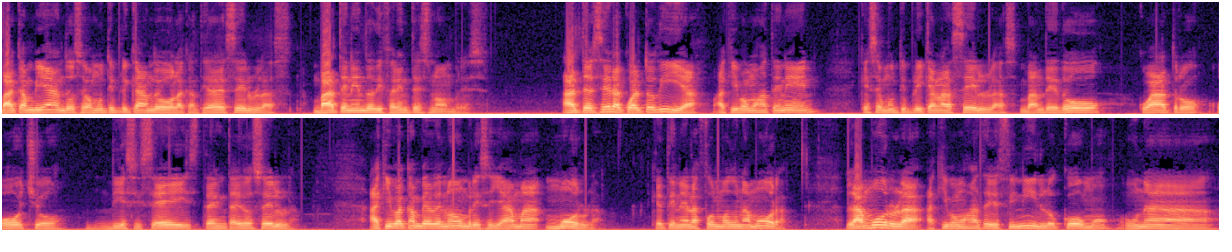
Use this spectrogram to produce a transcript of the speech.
va cambiando, se va multiplicando la cantidad de células, va teniendo diferentes nombres. Al tercer a cuarto día, aquí vamos a tener que se multiplican las células, van de 2, 4, 8, 16, 32 células. Aquí va a cambiar de nombre y se llama mórula, que tiene la forma de una mora. La mórula, aquí vamos a definirlo como una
